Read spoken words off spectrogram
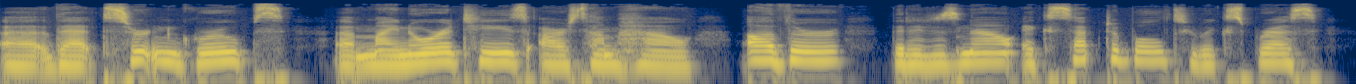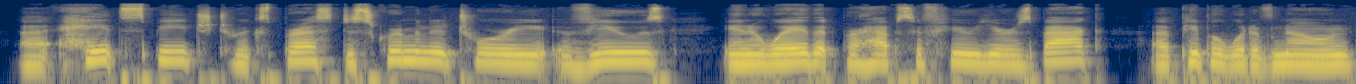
uh, that certain groups, uh, minorities, are somehow other, that it is now acceptable to express uh, hate speech, to express discriminatory views in a way that perhaps a few years back uh, people would have known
